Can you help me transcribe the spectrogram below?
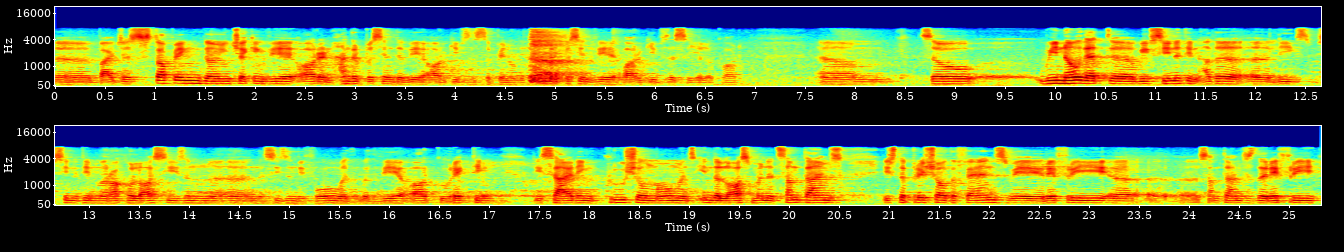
uh, by just stopping, going, checking VAR, and 100% the VAR gives us a penalty. 100% VAR gives us a yellow card. Um, so we know that uh, we've seen it in other uh, leagues. We've seen it in Morocco last season uh, and the season before with, with VAR correcting, deciding crucial moments in the last minute. Sometimes it's the pressure of the fans where referee, uh, uh, sometimes the referee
